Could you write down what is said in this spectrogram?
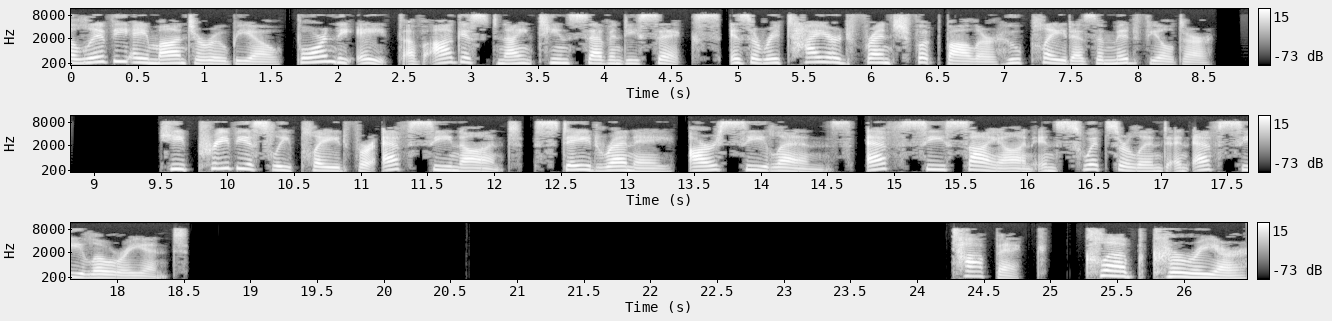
Olivier Monterrubio, born 8 August 1976, is a retired French footballer who played as a midfielder. He previously played for FC Nantes, Stade Rennais, RC Lens, FC Sion in Switzerland and FC Lorient. Topic: Club career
